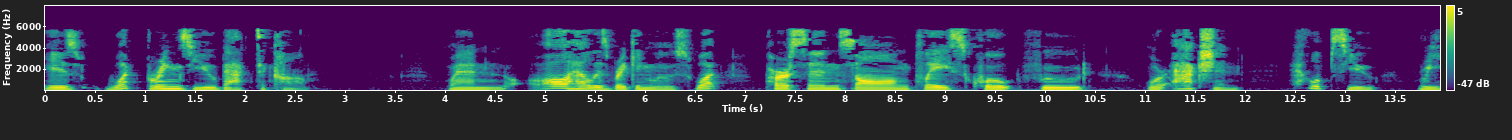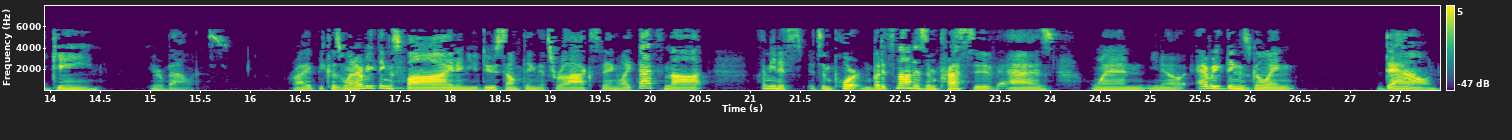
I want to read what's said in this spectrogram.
is what brings you back to calm? When all hell is breaking loose, what person, song, place, quote, food, or action helps you regain your balance. Right? Because when everything's fine and you do something that's relaxing, like that's not I mean it's it's important, but it's not as impressive as when, you know, everything's going down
